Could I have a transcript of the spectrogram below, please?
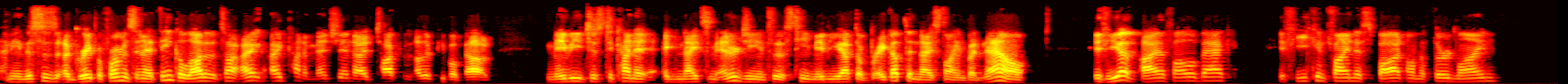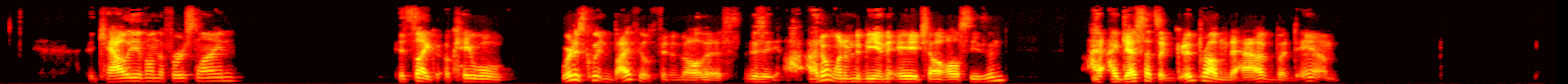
I mean, this is a great performance, and I think a lot of the talk I, I kind of mentioned, I talked with other people about maybe just to kind of ignite some energy into this team, maybe you have to break up the nice line. But now, if you have Iafallo back, if he can find a spot on the third line, Kaliyev on the first line, it's like, okay, well, where does Quinton Byfield fit into all this? Is I don't want him to be in the AHL all season. I, I guess that's a good problem to have, but damn.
